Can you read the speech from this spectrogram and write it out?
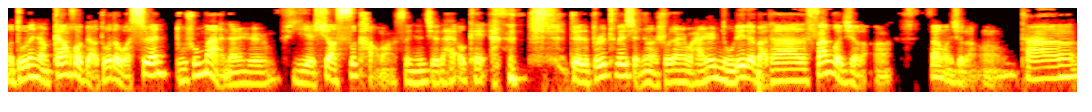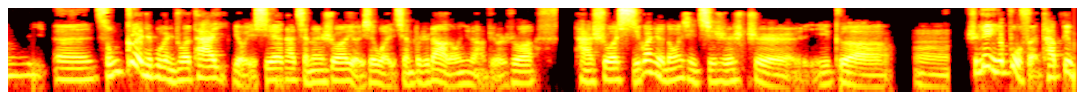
我读那种干货比较多的，我虽然读书慢，但是也需要思考嘛，所以就觉得还 OK。对的，不是特别喜欢这种书，但是我还是努力的把它翻过去了啊，翻过去了啊。他呃，从个人这部分说，他有一些，他前面说有一些我以前不知道的东西嘛，比如说他说习惯这个东西其实是一个嗯。是另一个部分，它并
